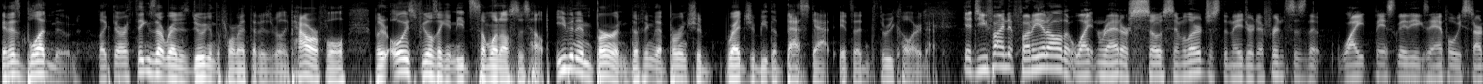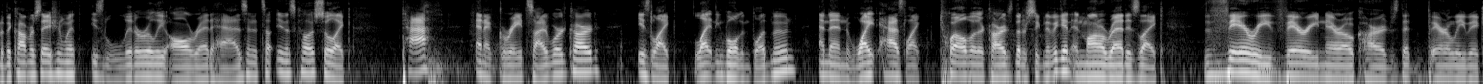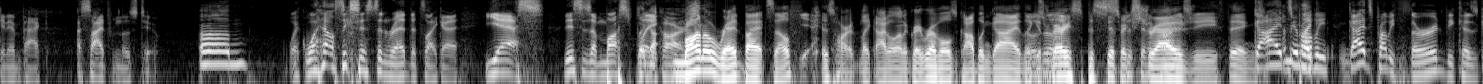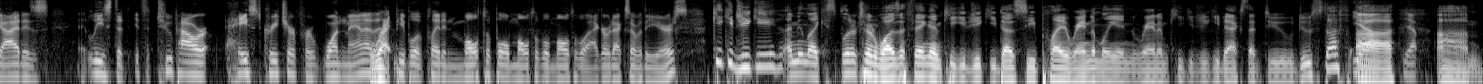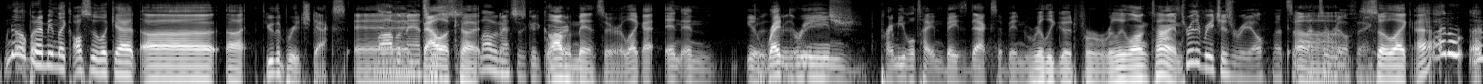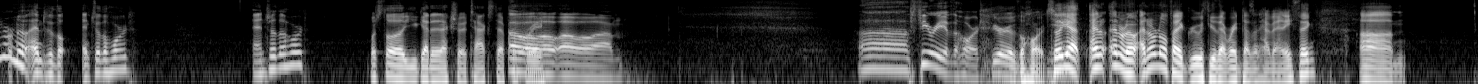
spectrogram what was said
it has Blood Moon. Like, there are things that Red is doing in the format that is really powerful, but it always feels like it needs someone else's help. Even in Burn, the thing that Burn should, Red should be the best at, it's a three color deck. Yeah, do you find it funny at all that white and red are so similar? Just the major difference is that white, basically the example we started the conversation with, is literally all red has in its in its color. So like, path and a great sideboard card is like lightning bolt and blood moon, and then white has like twelve other cards that are significant, and mono red is like very very narrow cards that barely make an impact aside from those two. Um, Like what else exists in red that's like a yes, this is a must play like a card. mono red by itself Yeah. is hard. Like Eidolon of Great Revels, Goblin Guide, like Those it's are, very like, specific, specific strategy things. Guide's I mean, like, probably Guide's probably third because Guide is at least a, it's a two power haste creature for one mana that Right. people have played in multiple, multiple, multiple aggro decks over the years. Kiki Jiki, I mean, like Splinter Twin was a thing, and Kiki Jiki does see play randomly in random Kiki Jiki decks that do do stuff. Yeah, Uh, yep. Um, no, but I mean, like also look at uh, uh, through the breach decks and Lava Valakut, Lava Mancer's a good Lava card. Mancer, like I- and and you know, Through- red Through green. Primeval titan based decks have been really good for a really long time. Through the breach is real. That's a, that's a Um, real thing. So like, I, I don't I don't know. Enter the enter the horde. Enter the horde. What's the you get an extra attack step for Oh, free? oh, oh, oh, um, uh, Fury of the Horde. Fury of the Horde. So Yeah. yeah, I, don't- I don't know. I don't know if I agree with you that red doesn't have anything. Um,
